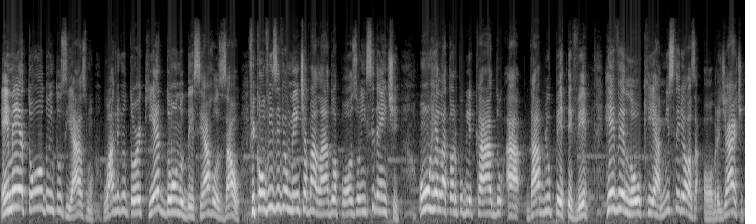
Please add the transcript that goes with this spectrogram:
Em meio a todo o entusiasmo, o agricultor que é dono desse arrozal ficou visivelmente abalado após o incidente. Um relatório publicado à WPTV revelou que a misteriosa obra de arte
